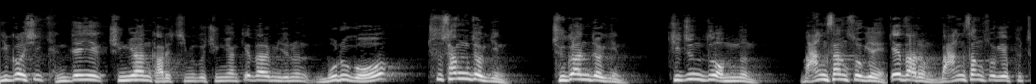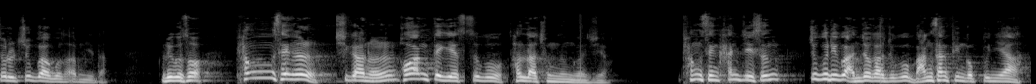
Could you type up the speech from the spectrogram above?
이것이 굉장히 중요한 가르침이고 중요한 깨달음인 줄은 모르고 추상적인, 주관적인, 기준도 없는 망상 속의 깨달음, 망상 속의 부처를 추구하고 삽니다. 그리고서 평생을 시간을 허황되게 쓰고 살다 죽는 거죠. 평생 한 짓은 쭈그리고 앉아가지고 망상 핀 것뿐이야.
